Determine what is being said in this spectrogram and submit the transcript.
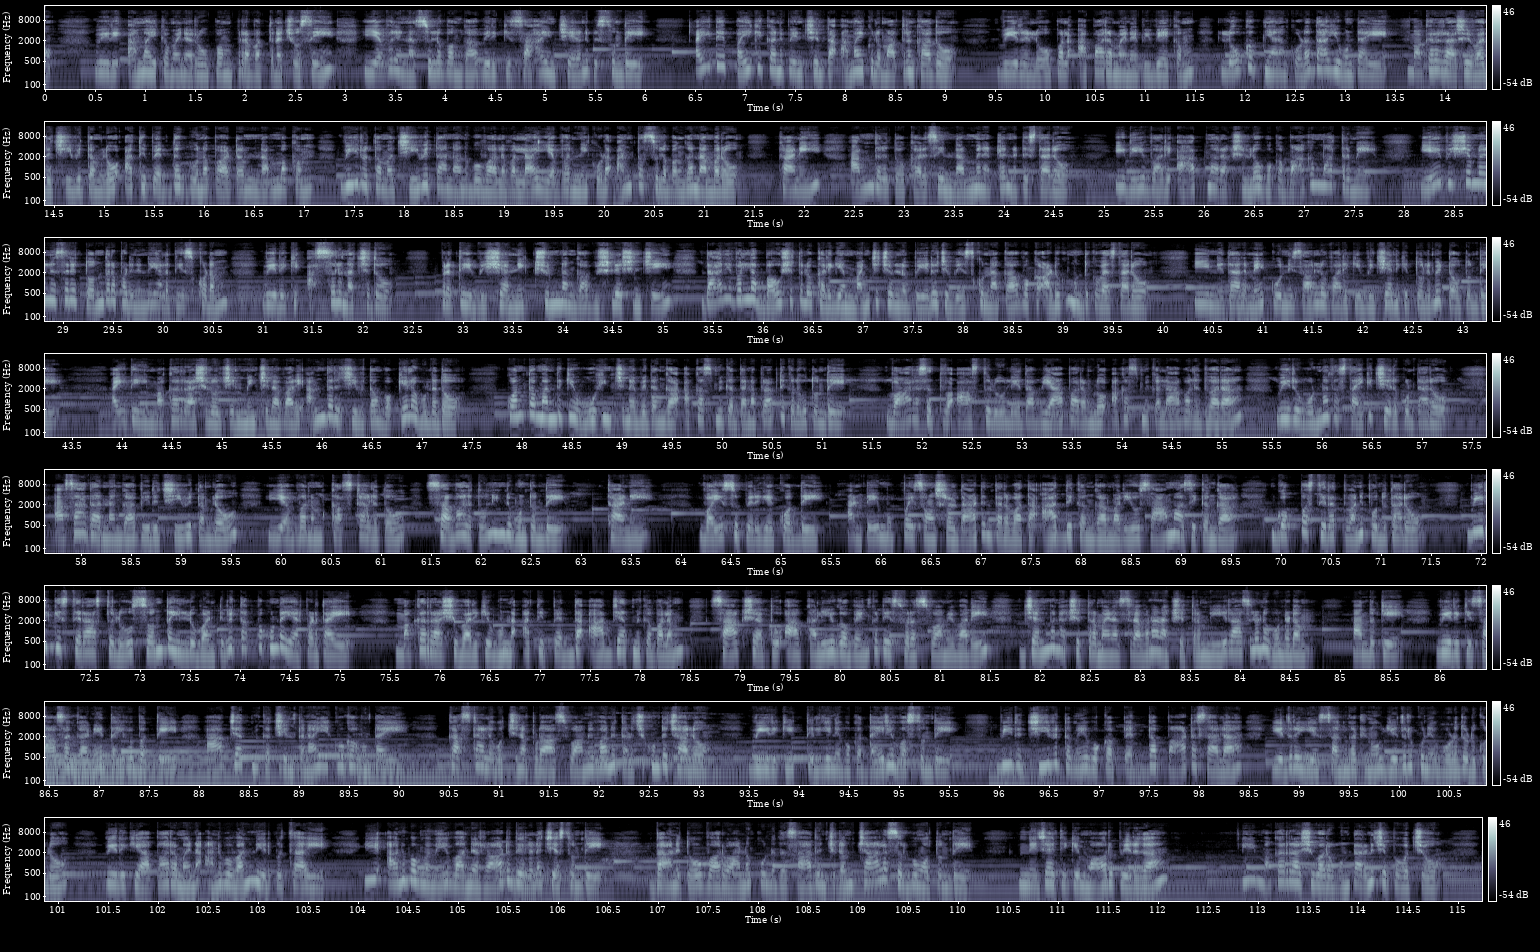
వీరి అమాయకమైన రూపం ప్రవర్తన చూసి ఎవరైనా సులభంగా వీరికి సహాయం చేయాలనిపిస్తుంది. అయితే పైకి కనిపించేంత అమాయకులు మాత్రం కాదు. వీరి లోపల అపారమైన వివేకం లోక జ్ఞానం కూడా దాగి ఉంటాయి. మకర రాశి వారి జీవితంలో అతి పెద్ద గుణపాఠం నమ్మకం. వీరు తమ జీవితాన్ని అనుభవాల వల్ల ఎవరిని కూడా అంత సులభంగా నమ్మరు. కానీ అందరితో కలిసి నమ్మినట్లు నటిస్తారు. ఇది వారి ఆత్మరక్షణలో ఒక భాగం మాత్రమే. ఏ విషయంలోనైనా సరే తొందరపడి నిర్ణయాలు తీసుకోవడం వీరికి అస్సలు నచ్చదు. ప్రతి విషయాన్ని క్షుణ్ణంగా విశ్లేషించి దానివల్ల భవిష్యత్తులో కలిగే మంచి చెడును బేరుచి వేసుకున్నాక ఒక అడుగు ముందుకు వేస్తారు. ఈ నిదానమే కొన్నిసార్లు వారికి విజయానికి తొలిమెట్టవుతుంది. అయితే ఈ మకర రాశిలో జన్మించిన వారి అందరి జీవితం ఒకేలా ఉండదు. కొంతమందికి ఊహించిన విధంగా ఆకస్మిక ధనప్రాప్తి కలుగుతుంది. వారసత్వ ఆస్తులు లేదా వ్యాపారంలో ఆకస్మిక లాభాల ద్వారా వీరు ఉన్నత స్థాయికి చేరుకుంటారు. అసాధారణంగా వీరి జీవితంలో యవ్వనం కష్టాలతో సవాళ్ళతో నిండి ఉంటుంది. కానీ వయస్సు పెరిగే కొద్దీ అంటే ముప్పై సంవత్సరాలు దాటిన తర్వాత ఆర్థికంగా మరియు సామాజికంగా గొప్ప స్థిరత్వాన్ని పొందుతారు. వీరికి స్థిరాస్తులు సొంత ఇల్లు వంటివి తప్పకుండా ఏర్పడతాయి. మకర రాశి వారికి ఉన్న అతి పెద్ద ఆధ్యాత్మిక బలం సాక్షాత్తు ఆ కలియుగ వెంకటేశ్వర స్వామి వారి జన్మ నక్షత్రమైన శ్రవణ నక్షత్రం ఈ రాశిలోనే ఉండడం. అందుకే వీరికి సహజంగానే దైవభక్తి ఆధ్యాత్మిక చింతన ఎక్కువగా ఉంటాయి. కష్టాలు వచ్చినప్పుడు ఆ స్వామి వారిని తలుచుకుంటే చాలు. వీరికి తెలియని ఒక ధైర్యం వస్తుంది. వీరి జీవితమే ఒక పెద్ద పాఠశాల. ఎదురయ్యే సంఘటనలు ఎదుర్కొనే ఒడదొడుకులు వీరికి అపారమైన అనుభవాన్ని నేర్పుతాయి. ఈ అనుభవమే వారిని రాటుదేలేలా చేస్తుంది. దానితో వారు అనుకున్నది సాధించడం చాలా సులభమవుతుంది నిజాయితీకి మారుపేరుగా ఈ మకర రాశి వారు ఉంటారని చెప్పవచ్చు.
